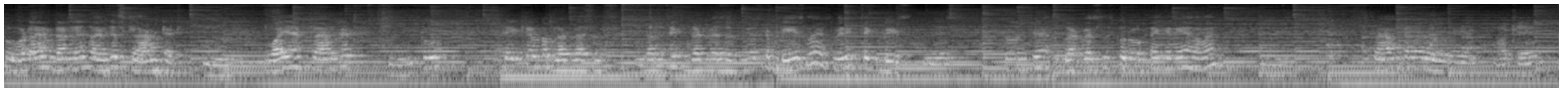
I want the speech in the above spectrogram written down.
So what I have done is I have just clamped it. Mm-hmm. Why I have clamped it? Mm-hmm. To take care of the blood vessels. The thick blood vessels. because इसका base ना it's very thick base. Yes. तो उनके blood vessels को रोकने के लिए हमें clamp करना ज़रूरी है. Okay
